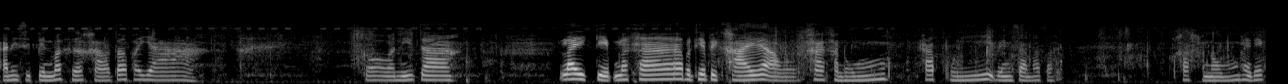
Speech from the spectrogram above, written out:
อันนี้สิเป็นมะเขือขาวเจ้าพญา ก็วันนี้จะไล่เก็บนะคะไปเทียบไปขายเอาค่าขนม ค่าปุ๋ยเบงสันนะจ๊ะค่าขนมให้เด็ก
